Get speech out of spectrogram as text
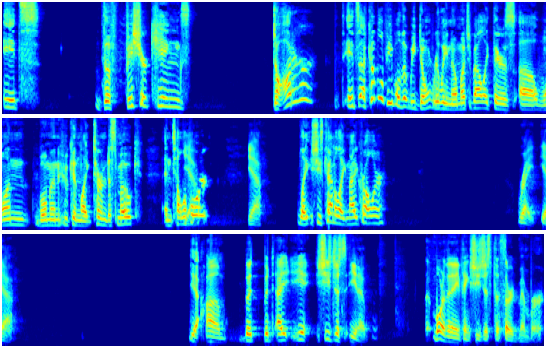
it's the Fisher King's daughter. It's a couple of people that we don't really know much about. Like there's uh one woman who can like turn to smoke and teleport. Yeah. Like she's kind of like Nightcrawler. right yeah Yeah. um but but I, she's just you know more than anything she's just the third member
